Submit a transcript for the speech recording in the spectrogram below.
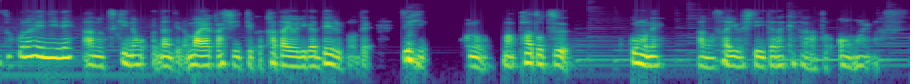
そこら辺にね、あの月の、なんていうの、まやかしっていうか偏りが出るので、ぜひ、この、まあ、パート2、ここもね、あの、採用していただけたらと思います。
